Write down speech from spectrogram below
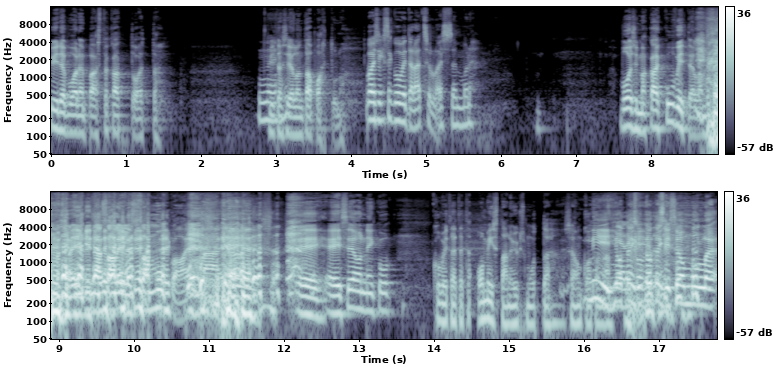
viiden vuoden päästä katsoa, että Ne. mitä siellä on tapahtunut. Voisitko sä kuvitella, että sulla olisi semmoinen? Voisin mä kai kuvitella, mutta mä ikinä salille saa mukaan. Mä, ei, ei, ei, se on niinku, Kuvittelet, että omistan yksi, mutta se on kotona. niin, jotenkin, jotenkin se on mulle,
